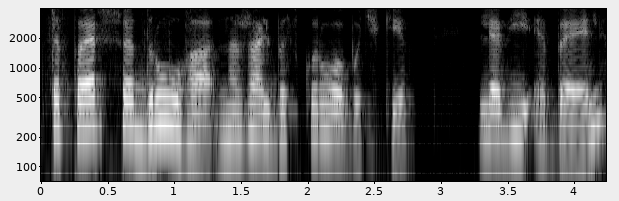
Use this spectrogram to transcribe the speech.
Це перша, друга, на жаль, без коробочки Vie Ebel.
